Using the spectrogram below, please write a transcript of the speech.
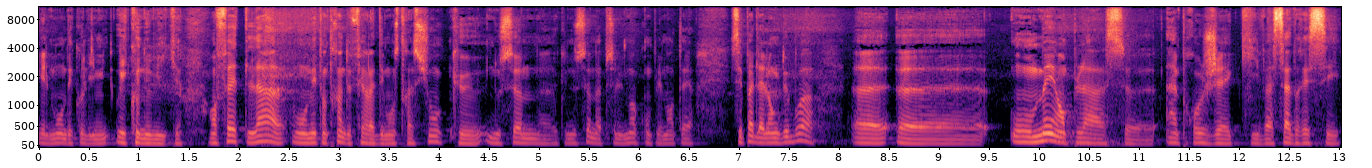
et le monde économi- économique. En fait, là, on est en train de faire la démonstration que nous sommes, que nous sommes absolument complémentaires. C'est pas de la langue de bois. Euh, euh, on met en place un projet qui va s'adresser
